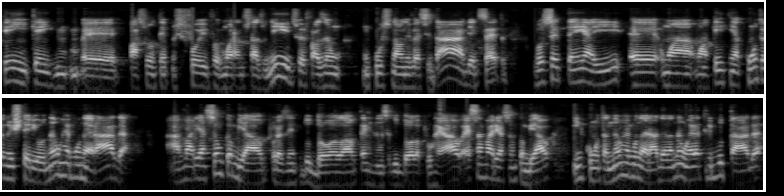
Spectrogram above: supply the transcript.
quem, quem é, passou um tempo, foi, foi morar nos Estados Unidos, foi fazer um, um curso na universidade, etc., você tem aí é, uma, uma, quem tinha conta no exterior não remunerada, a variação cambial, por exemplo, do dólar, a alternância do dólar para o real, essa variação cambial em conta não remunerada, ela não era tributada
